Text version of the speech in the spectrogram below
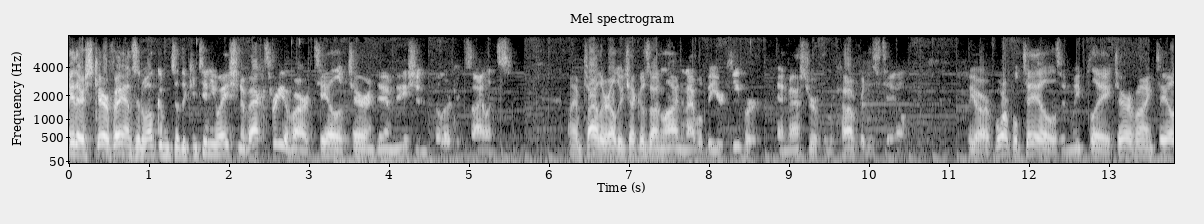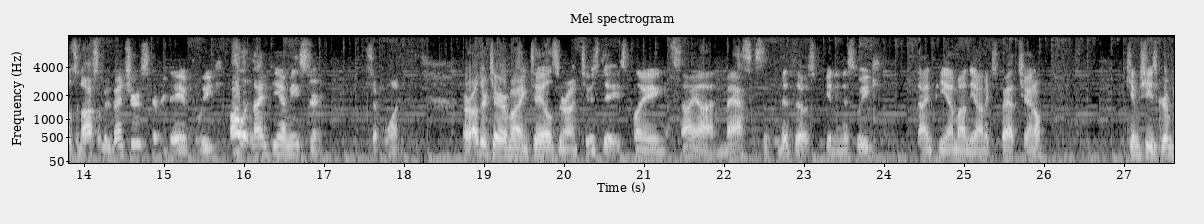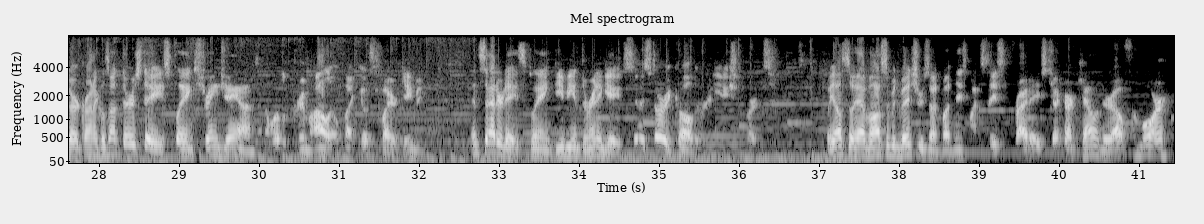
Hey there, Scare fans, and welcome to the continuation of Act 3 of our Tale of Terror and Damnation, The Lurking Silence. I am Tyler, Eldritch Echoes Online, and I will be your keeper and master of the macabre for this tale. We are Vorpal Tales, and we play terrifying tales and awesome adventures every day of the week, all at 9 p.m. Eastern, except one. Our other terrifying tales are on Tuesdays, playing Scion Masks of the Mythos, beginning this week, 9 p.m. on the Onyx Path channel. Kimchi's Grimdark Chronicles on Thursdays, playing Strange Aeons in the World of Grim Hollow by Ghostfire Gaming. And Saturdays, playing Deviant the Renegades in a story called Radiation Birds. We also have awesome adventures on Mondays, Wednesdays, and Fridays. Check our calendar out for more.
